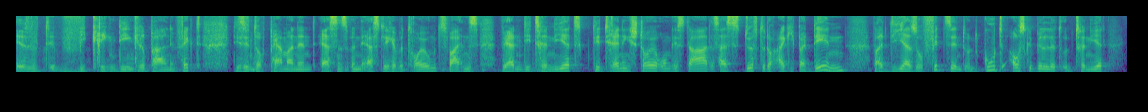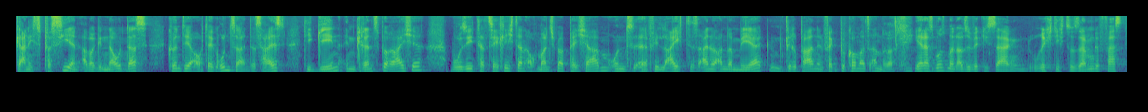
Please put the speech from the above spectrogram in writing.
also, wie kriegen die einen grippalen Infekt? Die sind doch permanent erstens in ärztlicher Betreuung, zweitens werden die trainiert, die Trainingssteuerung ist da. Das heißt, es dürfte doch eigentlich bei denen, weil die ja so fit sind und gut ausgebildet und trainiert, gar nichts passieren. Aber genau mhm. das könnte ja auch der Grund sein. Das heißt, die gehen in Grenzbereiche, wo sie tatsächlich dann auch manchmal Pech haben und äh, vielleicht das eine oder andere mehr einen grippalen Infekt bekommen als andere. Ja, das muss man also wirklich sagen. Richtig zusammengefasst,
